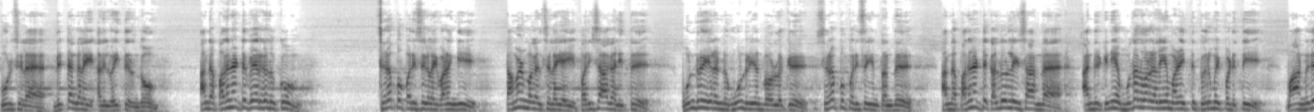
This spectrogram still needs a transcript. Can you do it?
ஒரு சில திட்டங்களை அதில் வைத்திருந்தோம். அந்த பதினெட்டு பேர்களுக்கும் சிறப்பு பரிசுகளை வழங்கி தமிழ் மகள் சிலையை பரிசாக அளித்து ஒன்று இரண்டு மூன்று என்பவர்களுக்கு சிறப்பு பரிசையும் தந்து அந்த பதினெட்டு கல்லூரியை சார்ந்த அன்பிற்கினிய முதல்வர்களையும் அழைத்து பெருமைப்படுத்தி மாண்புமிகு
